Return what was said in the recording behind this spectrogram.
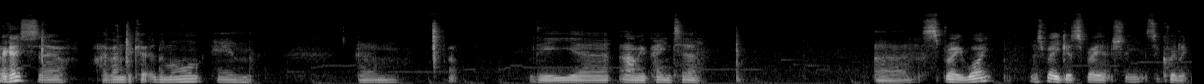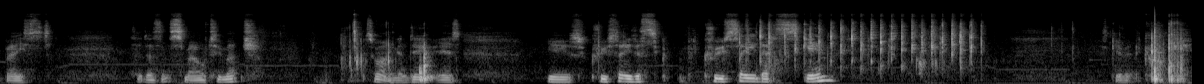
Okay, so I've undercoated them all in um, the uh, Army Painter uh, spray white. It's a very good spray actually, it's acrylic based so it doesn't smell too much. So what I'm going to do is use Crusader, Crusader Skin. Let's give it a quick,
